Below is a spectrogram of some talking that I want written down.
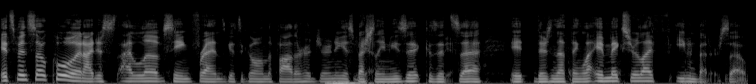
it's been so cool, and I just I love seeing friends get to go on the fatherhood journey, especially in music, because it's uh, it there's nothing like it makes your life even better. So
